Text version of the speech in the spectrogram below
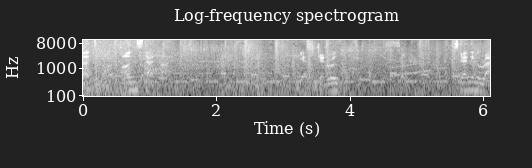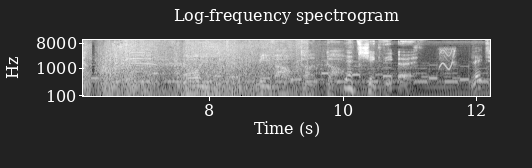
That's on standby. Yes, General. Standing around. Without a doubt. Let's shake the earth. Let's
